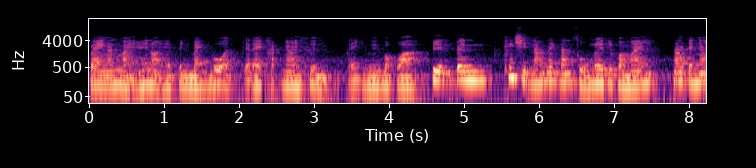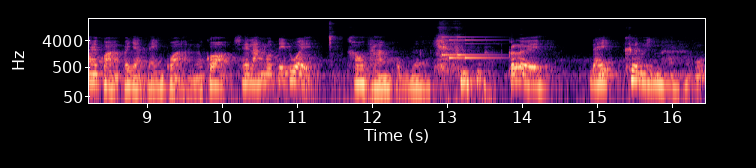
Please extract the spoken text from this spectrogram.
แปรงอันใหม่ให้หน่อยให้เป็นแบงรวดจะได้ขัดง่ายขึ้น แต่ยุ้ยบอกว่า เปลี่ยนเป็นเครื่องฉีดน้ำแรงดันสูงเลยดีกว่าไหม น่าจะง่ายกว่าประหยัดแรงกว่า แล้วก็ใช้ล้างรถได้ด้วยเข้าทางผมเลย ก็เลยได้เครื่องนี้มาครับผม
